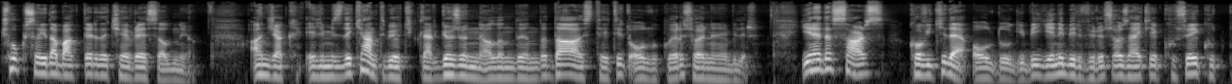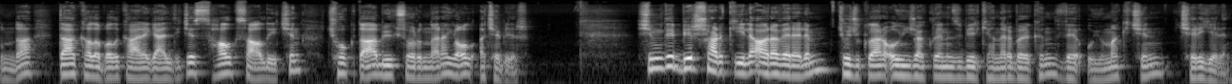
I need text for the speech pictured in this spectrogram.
çok sayıda bakteri de çevreye salınıyor. Ancak elimizdeki antibiyotikler göz önüne alındığında daha az tehdit oldukları söylenebilir. Yine de SARS, Covid-2'de olduğu gibi yeni bir virüs özellikle Kuzey Kutbu'nda daha kalabalık hale geldikçe halk sağlığı için çok daha büyük sorunlara yol açabilir. Şimdi bir şarkı ile ara verelim. Çocuklar oyuncaklarınızı bir kenara bırakın ve uyumak için içeri gelin.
